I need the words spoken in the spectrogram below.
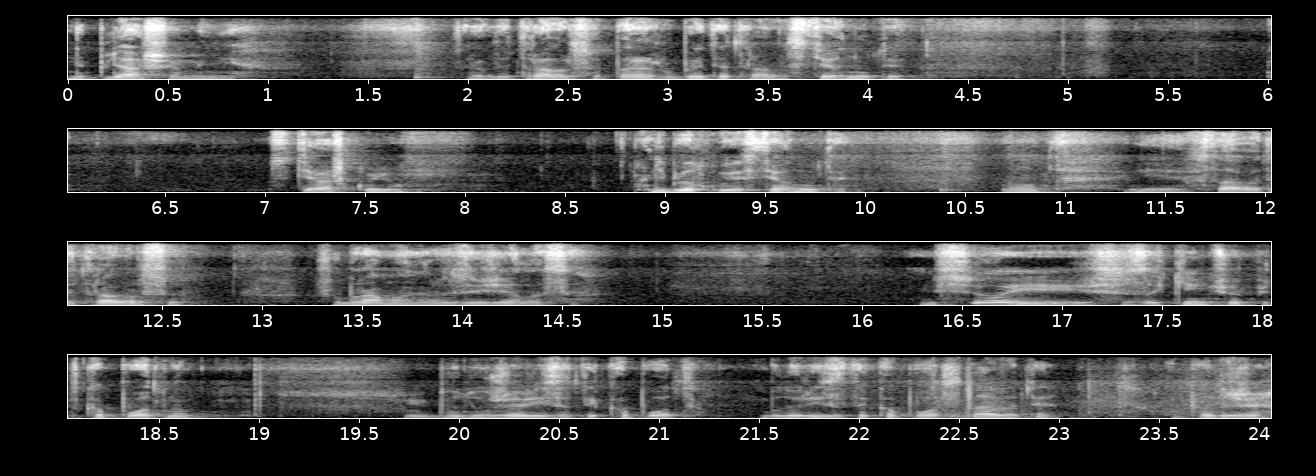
не пляше мені. Треба траверсу переробити, треба стягнути стяжкою, лебедкою стягнути от, і вставити траверсу, щоб рама не роз'їжджалася. І все, і закінчу під капот. І буду вже різати капот. Буду різати капот, ставити. Капот вже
